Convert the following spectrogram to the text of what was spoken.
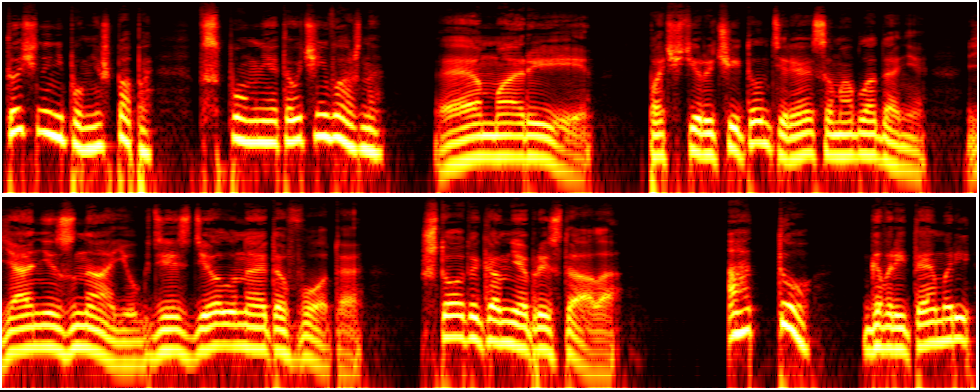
«Точно не помнишь, папа? Вспомни, это очень важно». «Эмори!» — почти рычит он, теряя самообладание. «Я не знаю, где сделано это фото. Что ты ко мне пристала?» «А то!» — говорит Эмори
